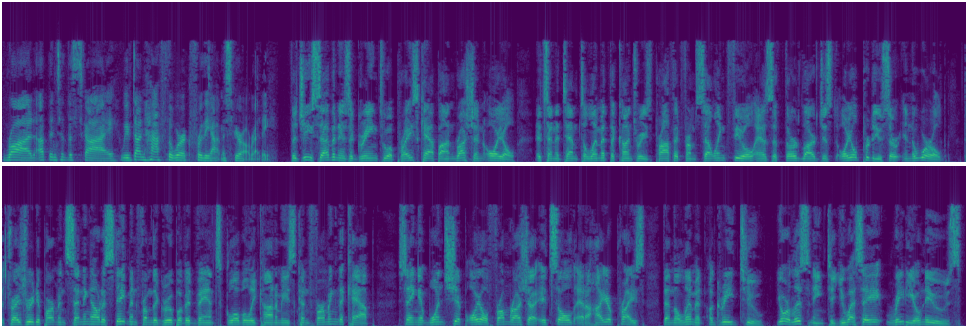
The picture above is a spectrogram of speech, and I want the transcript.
rod up into the sky. We've done half the work for the atmosphere already. The G7 is agreeing to a price cap on Russian oil. It's an attempt to limit the country's profit from selling fuel as the third largest oil producer in the world. The Treasury Department sending out a statement from the group of advanced global economies confirming the cap, saying it wouldn't ship oil from Russia it sold at a higher price than the limit agreed to. You're listening to USA Radio News.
